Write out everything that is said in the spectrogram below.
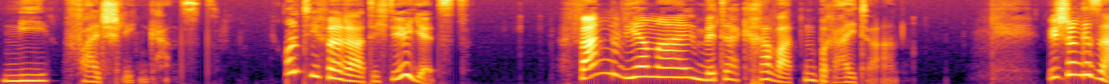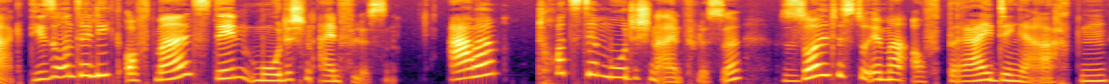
nie falsch liegen kannst. Und die verrate ich dir jetzt. Fangen wir mal mit der Krawattenbreite an. Wie schon gesagt, diese unterliegt oftmals den modischen Einflüssen. Aber trotz der modischen Einflüsse solltest du immer auf drei Dinge achten,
